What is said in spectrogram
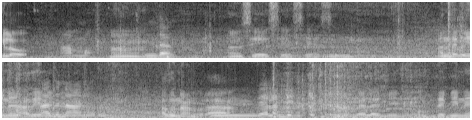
கிலோ? ஆமாம் ஆ. சரி சரி சரி சரி. அந்த மீன் அது? நானூறு. அதுவும் நானூறா? வெலை மீன். விலை மீன். இந்த மீன்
